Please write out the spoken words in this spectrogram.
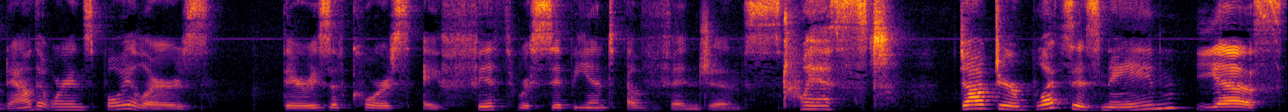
So now that we're in spoilers, there is, of course, a fifth recipient of vengeance. Twist. Doctor, what's his name? Yes.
